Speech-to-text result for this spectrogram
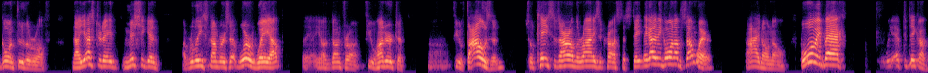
going through the roof. Now, yesterday, Michigan uh, released numbers that were way up, you know, gone from a few hundred to uh, a few thousand. So cases are on the rise across the state. They got to be going up somewhere. I don't know. But we'll be back. We have to take a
